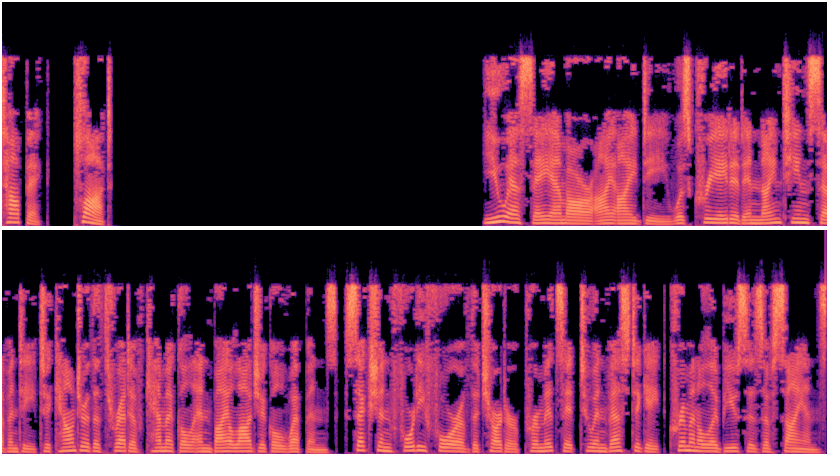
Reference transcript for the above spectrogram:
Plot USAMRIID was created in 1970 to counter the threat of chemical and biological weapons. Section 44 of the Charter permits it to investigate criminal abuses of science.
